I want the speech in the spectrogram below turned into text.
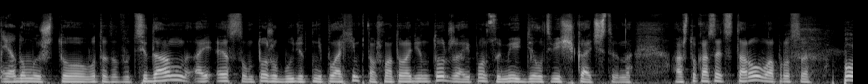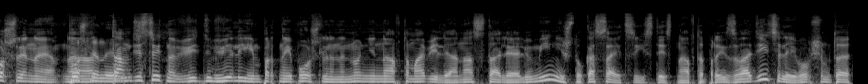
я думаю, что вот этот вот седан IS, он тоже будет неплохим, потому что мотор один и тот же, а японцы умеют делать вещи качественно. А что касается второго вопроса, Пошлины. А, Пошлины. Там действительно вве- ввели импортные пошлины, но не на автомобили, а на стали алюминий, что касается, естественно, автопроизводителей. В общем-то...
